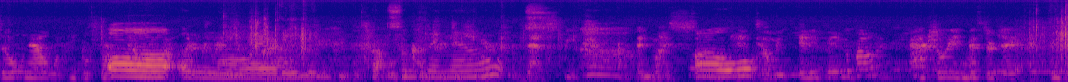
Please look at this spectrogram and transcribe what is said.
zone out when people start Oh, oh telling me about their no, dreams. I already million people travel the country something to hear that speech. And my son Oh. can't tell me anything about it. Actually, Mr. J, I think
